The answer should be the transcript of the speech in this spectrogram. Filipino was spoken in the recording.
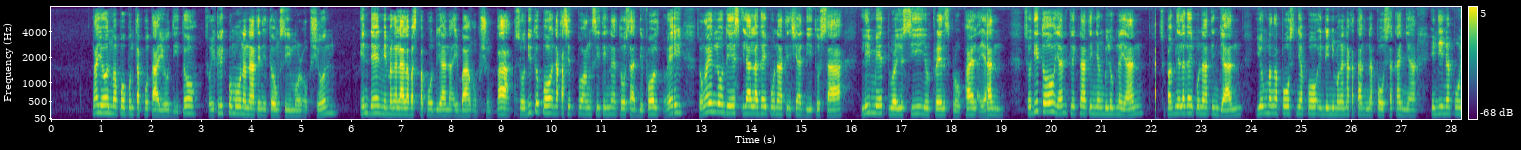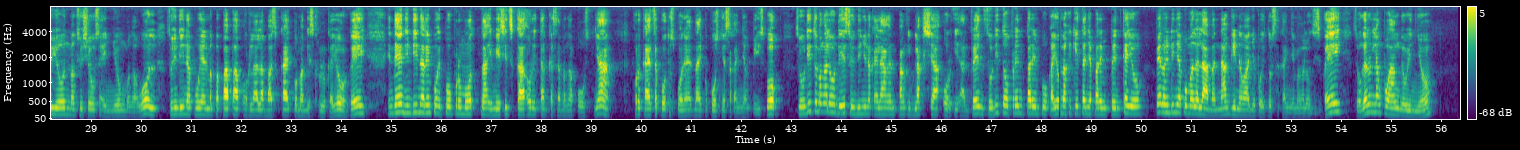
Ngayon, mapupunta po tayo dito. So, i-click po muna natin itong see more option. And then, may mga lalabas pa po diyan na ibang option pa. So, dito po, nakasit po ang setting na ito sa default. Okay? So, ngayon, Lodis, ilalagay po natin siya dito sa limit where you see your friend's profile. Ayan. So, dito, yan, click natin yung bilog na yan. So, pag nilagay po natin dyan, yung mga post niya po, then yung mga nakatag na post sa kanya, hindi na po yun magsushow sa inyong mga wall. So, hindi na po yan magpa-pop up or lalabas kahit po mag-scroll kayo. Okay? And then, hindi na rin po ipopromote na i-message ka or itag ka sa mga post niya. Or kahit sa photos po na, na ipopost niya sa kanyang Facebook. So, dito mga lodis, so hindi nyo na kailangan pang i-block siya or i-unfriend. So, dito, friend pa rin po kayo. Makikita niya pa rin friend kayo. Pero hindi niya po malalaman na ginawa niyo po ito sa kanya mga lodis. Okay? So, ganun lang po ang gawin nyo.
